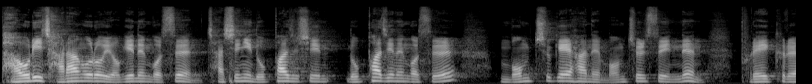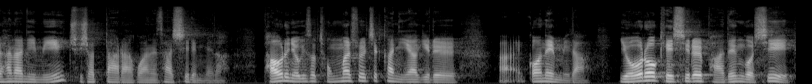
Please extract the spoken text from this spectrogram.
바울이 자랑으로 여기는 것은 자신이 높아지신, 높아지는 것을 멈추게 하는, 멈출 수 있는 브레이크를 하나님이 주셨다라고 하는 사실입니다. 바울은 여기서 정말 솔직한 이야기를 아, 꺼냅니다. 여러 계시를 받은 것이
